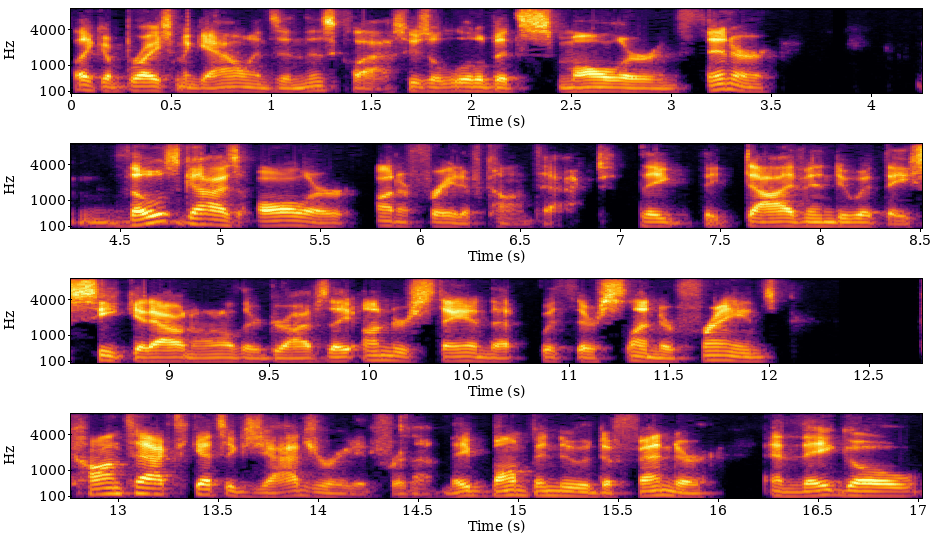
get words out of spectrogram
like a Bryce McGowens in this class, who's a little bit smaller and thinner, those guys all are unafraid of contact. They they dive into it, they seek it out on all their drives. They understand that with their slender frames, contact gets exaggerated for them. They bump into a defender and they go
